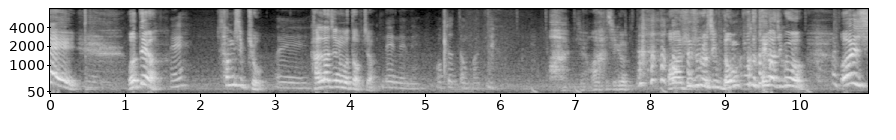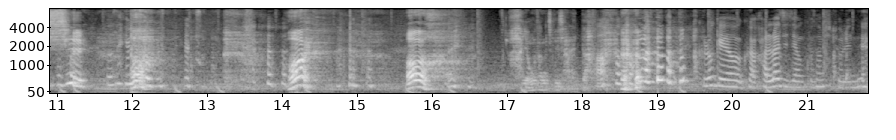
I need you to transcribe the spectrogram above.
오케이. 어때요? 네? 30초. 네. 갈라지는 것도 없죠. 네네네. 없었던 것 같아요. 아, 지- 아 지금 아 스스로 지금 너무 뿌듯해가지고 아이씨 선생님이 아. 아, 아, 아 영상 찍기 잘했다 그러게요. 그 갈라지지 않고 30초를 했네요.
